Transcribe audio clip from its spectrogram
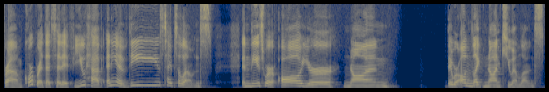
from corporate that said if you have any of these types of loans, and these were all your non they were all like non QM loans.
